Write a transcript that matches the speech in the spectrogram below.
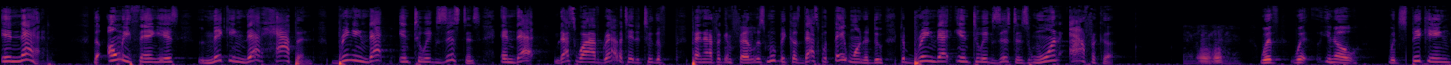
in that. The only thing is making that happen, bringing that into existence, and that that's why I've gravitated to the Pan African Federalist movement because that's what they want to do to bring that into existence. One Africa with with you know with speaking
